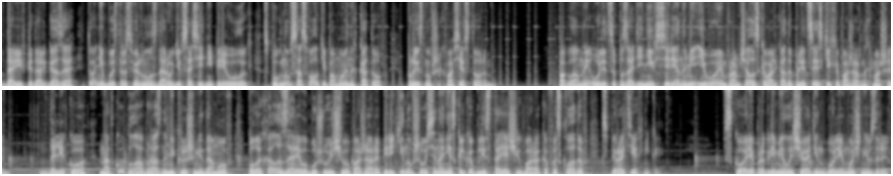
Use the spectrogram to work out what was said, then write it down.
Вдавив педаль газа, Тони быстро свернул с дороги в соседний переулок, спугнув со свалки помоенных котов, прыснувших во все стороны. По главной улице позади них сиренами и воем промчалась кавалькада полицейских и пожарных машин. Далеко, над куполообразными крышами домов, полыхало зарево бушующего пожара, перекинувшегося на несколько близ стоящих бараков и складов с пиротехникой. Вскоре прогремел еще один более мощный взрыв,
